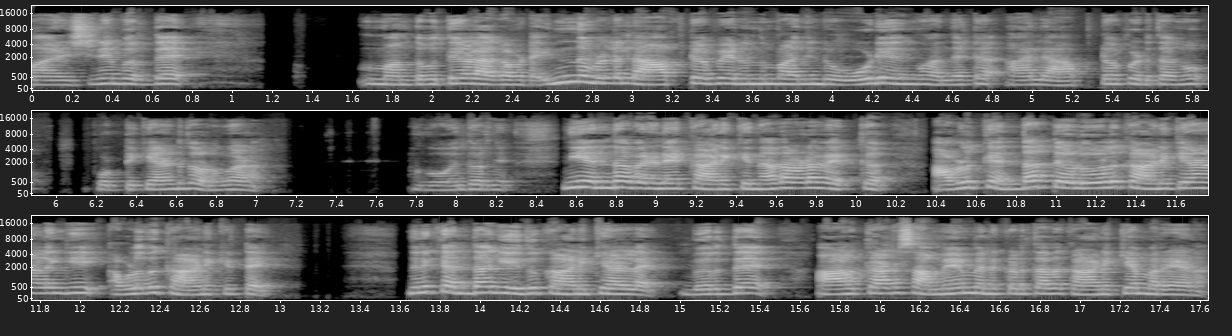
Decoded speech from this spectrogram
മനുഷ്യനെ വെറുതെ മന്ദബുദ്ധികളാക്കാൻ പറ്റും ഇന്ന് ഇവളുടെ ലാപ്ടോപ്പ് എന്നൊന്നും പറഞ്ഞിട്ട് ഓടി അങ്ങ് വന്നിട്ട് ആ ലാപ്ടോപ്പ് എടുത്ത് അങ്ങ് പൊട്ടിക്കാനായിട്ട് തുടങ്ങുകയാണ് ഗോവിന്ദ് പറഞ്ഞു നീ എന്താ വരണെ കാണിക്കുന്നത് അത് വെക്ക്. അവൾക്ക് എന്താ തെളിവുകൾ കാണിക്കാനാണെങ്കിൽ അവളത് കാണിക്കട്ടെ. നിനക്ക് എന്താ ഗീതു കാണിക്കാനുള്ളത് വെറുതെ ആൾക്കാരുടെ സമയം മെനക്കെടുത്ത് അത് കാണിക്കാൻ പറയാണ്.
